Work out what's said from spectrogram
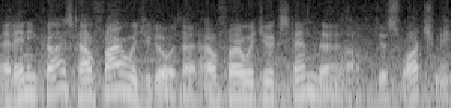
At any cost? How far would you go with that? How far would you extend that? Well, just watch me.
